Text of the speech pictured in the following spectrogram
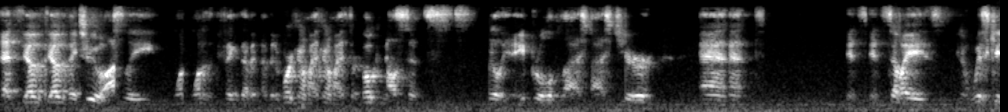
that's the other the other thing too. Honestly, one, one of the things I've been, I've been working on my on my third book now since really April of last last year, and it's in some ways, you know, Whiskey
